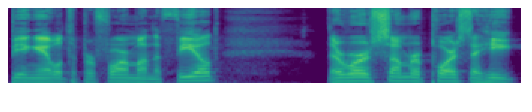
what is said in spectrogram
being able to perform on the field. There were some reports that he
